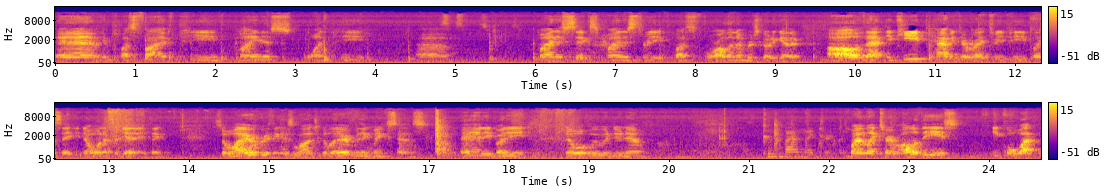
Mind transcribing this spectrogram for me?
And we can plus 5p minus 1p um, minus 6 minus 3 plus 4. All the numbers go together. All of that, you keep having to write 3p plus 8. You don't want to forget anything. So why everything is logical, everything makes sense. Anybody know what we would do now? Combine like terms. Combine like term, all of these equal what?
